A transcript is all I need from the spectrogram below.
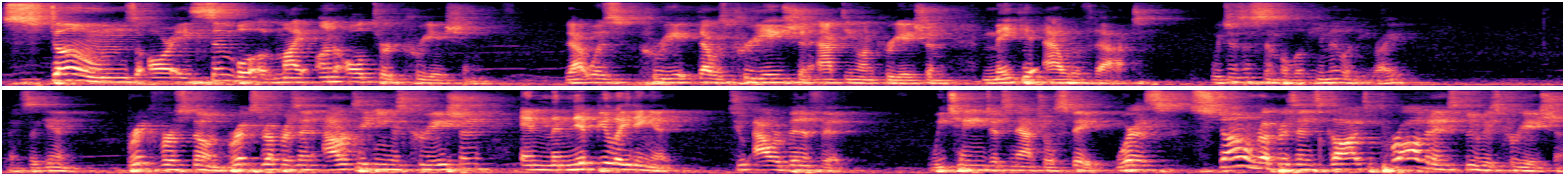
Stones are a symbol of my unaltered creation. That was, create, that was creation acting on creation. Make it out of that, which is a symbol of humility, right? That's again, brick versus stone. Bricks represent our taking his creation and manipulating it to our benefit. We change its natural state. Whereas stone represents God's providence through his creation.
